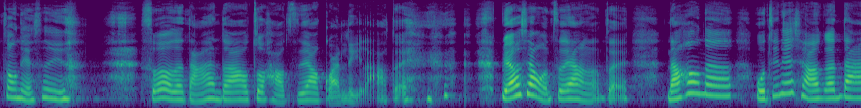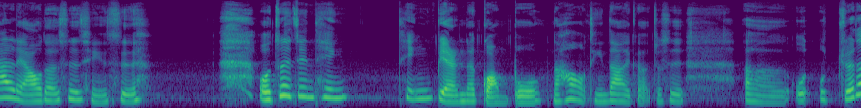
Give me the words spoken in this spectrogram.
重点是 所有的档案都要做好资料管理啦，对，不要像我这样，对。然后呢，我今天想要跟大家聊的事情是，我最近听听别人的广播，然后我听到一个就是。呃，我我觉得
